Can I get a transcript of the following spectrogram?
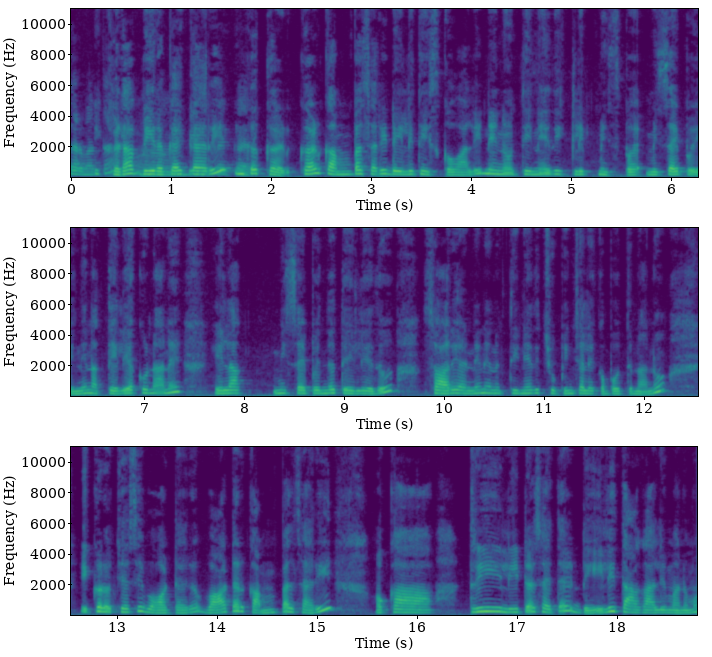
తర్వాత ఇక్కడ బీరకాయ కర్రీ ఇంకా కర్డ్. కర్డ్ కంపల్సరీ డైలీ తీసుకోవాలి. నేను తినేది క్లిప్ మిస్ మిస్ అయిపోయింది. నాకు తెలియకుండానే ఎలా మిస్ అయిపోయిందో తెలియదు. సారీ అండి నేను తినేది చూపించలేకపోతున్నాను. ఇక్కడ వచ్చేసి వాటర్. వాటర్ కంపల్సరీ ఒక త్రీ లీటర్స్ అయితే డైలీ తాగాలి మనము.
